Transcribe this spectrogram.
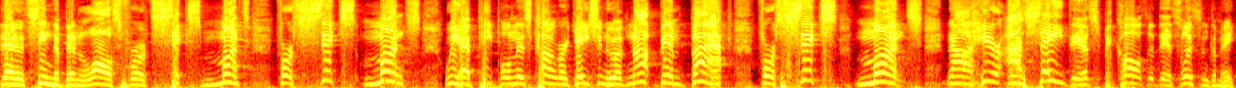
that had seemed to have been lost for six months. For six months, we have people in this congregation who have not been back for six months. Now, here I say this because of this. Listen to me.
